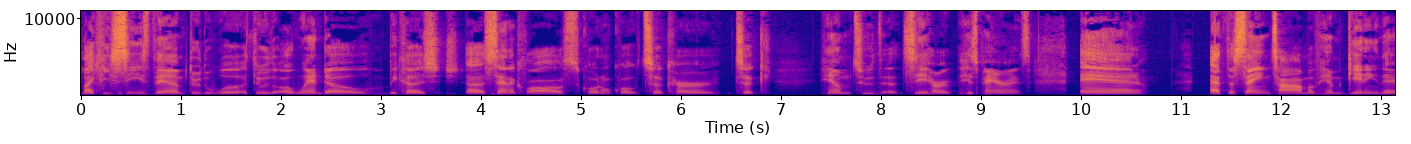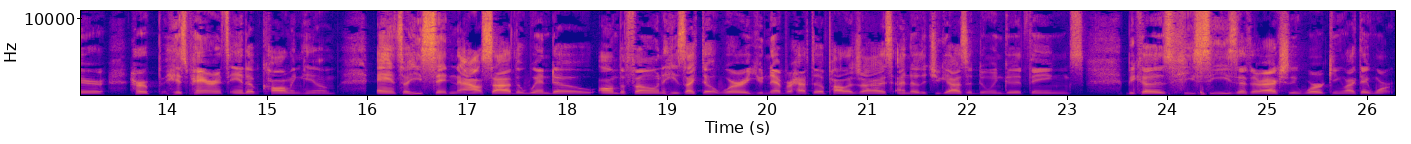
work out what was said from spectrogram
like he sees them through the wood through the, a window because uh, Santa Claus, quote unquote, took her took him to the, see her his parents, and at the same time of him getting there, her his parents end up calling him, and so he's sitting outside the window on the phone, and he's like, "Don't worry, you never have to apologize. I know that you guys are doing good things," because he sees that they're actually working, like they weren't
